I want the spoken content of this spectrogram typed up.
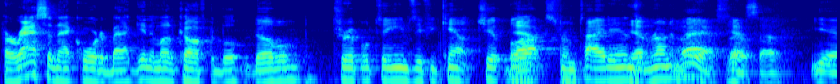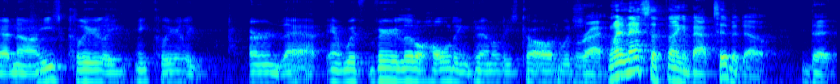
harassing that quarterback, getting him uncomfortable. Double, triple teams if you count chip blocks from tight ends and running Oh, yeah. backs. Yeah, So, so yeah, no, he's clearly he clearly earned that, and with very little holding penalties called, which right. Well, and that's the thing about Thibodeaux that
